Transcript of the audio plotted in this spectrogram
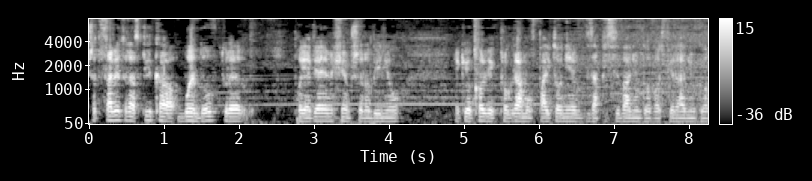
Przedstawię teraz kilka błędów, które pojawiają się przy robieniu jakiegokolwiek programu w Pythonie, w zapisywaniu go, w otwieraniu go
